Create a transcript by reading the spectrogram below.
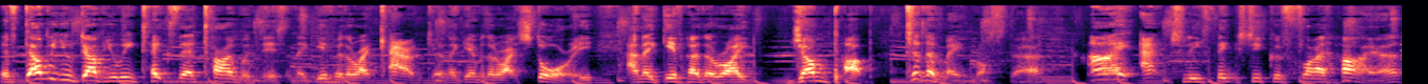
If WWE takes their time with this and they give her the right character and they give her the right story and they give her the right jump up to the main roster, I actually think she could fly higher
